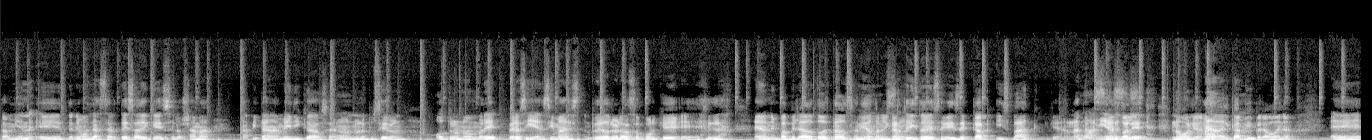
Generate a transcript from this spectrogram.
también eh, tenemos la certeza de que se lo llama Capitán América, o sea, no, Mm. no le pusieron otro nombre, pero sí, encima es redoloroso porque eh, la- han empapelado todo Estados Unidos Mm, con el sí. cartelito ese que dice Cap is back, que andate No, la miércoles, no volvió nada el Capi, Mm. pero bueno. Eh,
